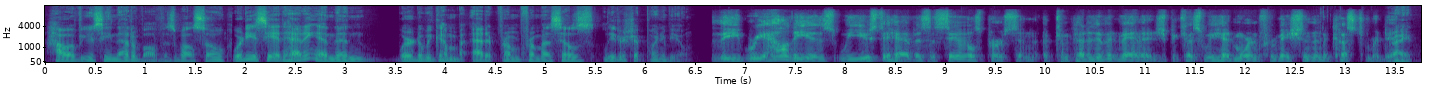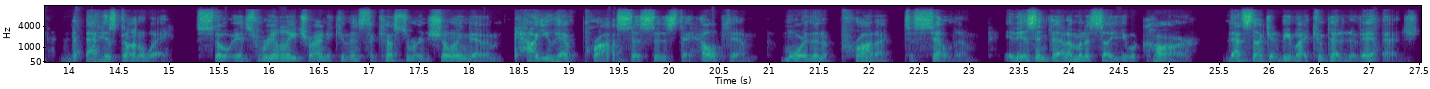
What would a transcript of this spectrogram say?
How have you seen that evolve as well? So where do you see it heading? And then where do we come at it from from a sales leadership point of view? The reality is we used to have as a salesperson a competitive advantage because we had more information than the customer did. Right. That has gone away. So it's really trying to convince the customer and showing them how you have processes to help them more than a product to sell them. It isn't that I'm going to sell you a car. That's not going to be my competitive edge.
